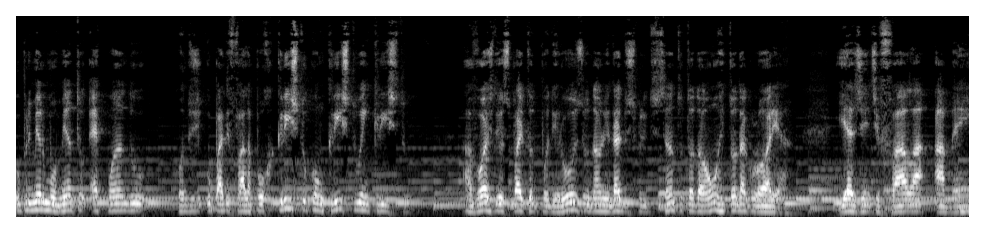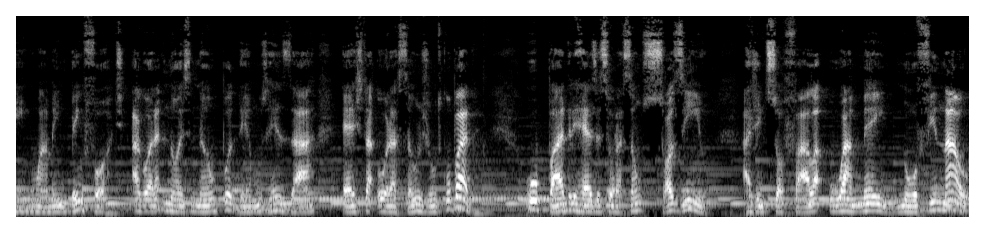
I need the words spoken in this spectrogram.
O primeiro momento é quando, quando o padre fala por Cristo, com Cristo, em Cristo. A voz Deus Pai Todo-Poderoso, na unidade do Espírito Santo, toda a honra e toda a glória. E a gente fala amém, um amém bem forte. Agora, nós não podemos rezar esta oração junto com o padre. O padre reza essa oração sozinho. A gente só fala o amém no final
